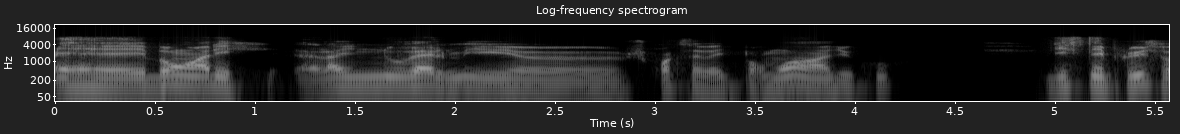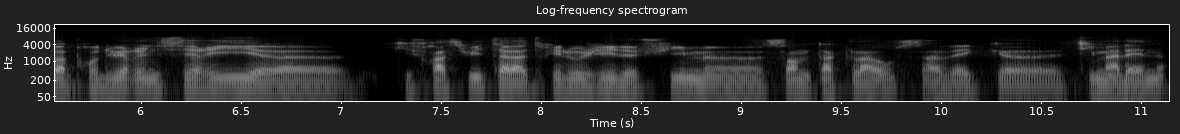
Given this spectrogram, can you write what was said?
Et bon, allez, là une nouvelle, mais euh, je crois que ça va être pour moi, hein, du coup. Disney Plus va produire une série euh, qui fera suite à la trilogie de films euh, Santa Claus avec euh, Tim Allen.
